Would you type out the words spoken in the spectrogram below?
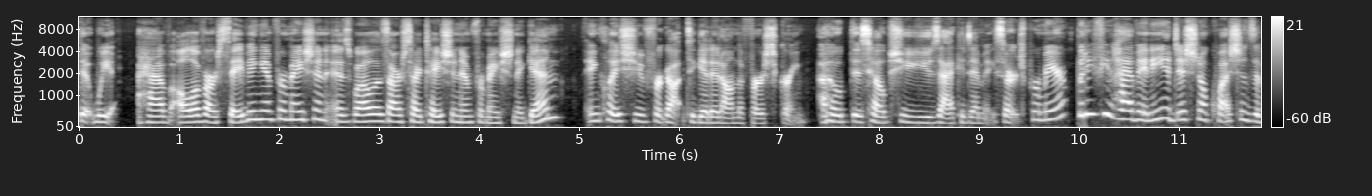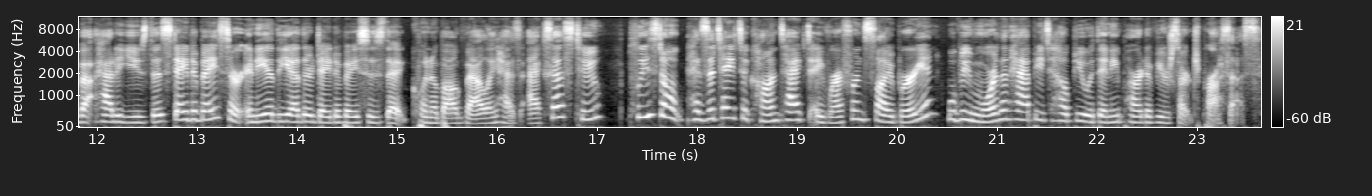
that we have all of our saving information as well as our citation information again in case you forgot to get it on the first screen. I hope this helps you use Academic Search Premier. But if you have any additional questions about how to use this database or any of the other databases that Quinebaug Valley has access to, please don't hesitate to contact a reference librarian. We'll be more than happy to help you with any part of your search process.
